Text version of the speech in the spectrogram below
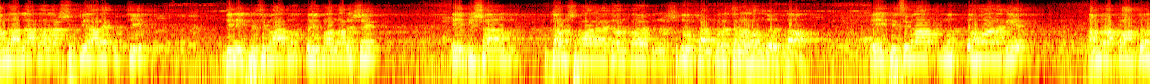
আমরা আল্লাহ তাআলার শুকরিয়া আদায় করছি যিনি কৃষিবাদ মুক্ত বাংলাদেশে এই বিশাল জনসভার আয়োজন করার জন্য সুযোগ দান করেছেন, আলহামদুলিল্লাহ। এই কৃষিবাদ মুক্ত হওয়ার আগে আমরা পাঁচজন,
